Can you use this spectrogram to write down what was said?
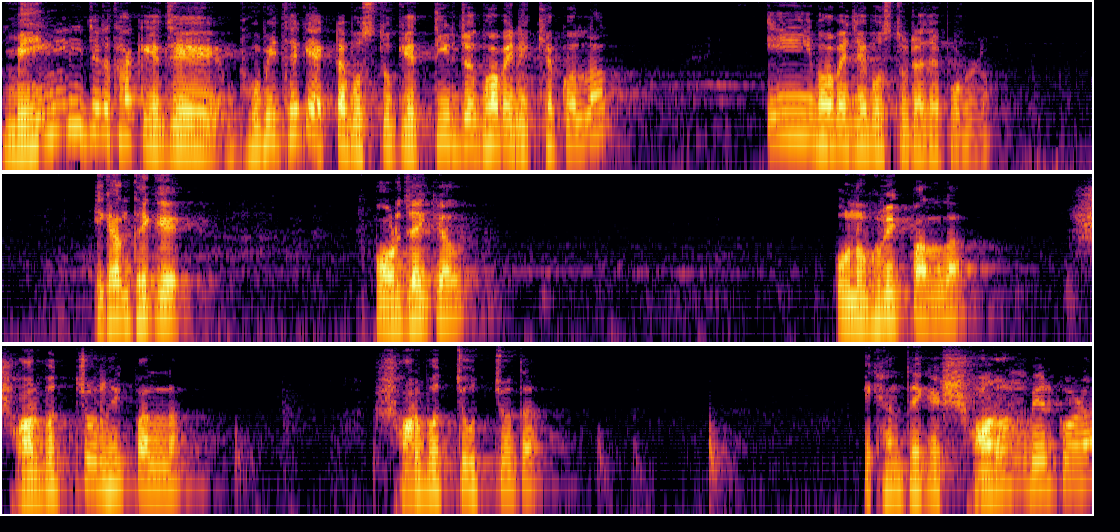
মেইনলি যেটা থাকে যে ভূমি থেকে একটা বস্তুকে তীর্যকভাবে নিক্ষেপ করলাম এইভাবে যে বস্তুটা যে পড়ল। এখান থেকে পর্যায়কাল, অনুভূমিক পাল্লা, সর্বোচ্চ অনুভূমিক পাল্লা, সর্বোচ্চ উচ্চতা, এখান থেকে স্মরণ বের করা,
